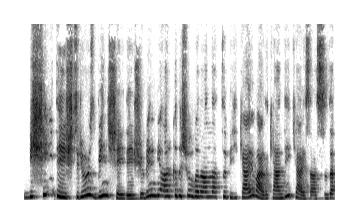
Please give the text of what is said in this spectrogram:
Bir şeyi değiştiriyoruz, bin şey değişiyor. Benim bir arkadaşımın bana anlattığı bir hikaye vardı. Kendi hikayesi aslında.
